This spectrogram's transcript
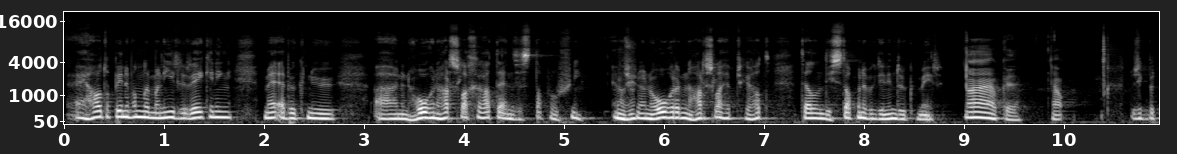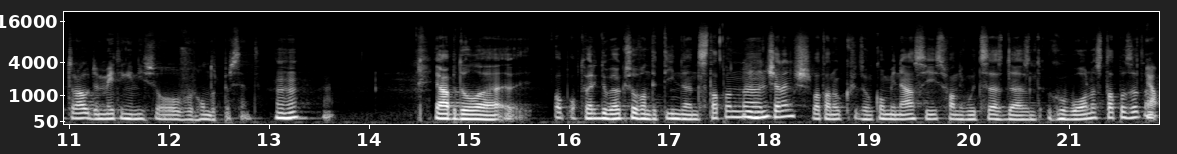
hij houdt op een of andere manier rekening met, heb ik nu eh, een hoge hartslag gehad tijdens de stappen of niet? En als je Mhm. een hogere hartslag hebt gehad, tellen die stappen, heb ik de indruk meer. Ah, oké. Dus ik betrouw de metingen niet zo voor 100%. Mhm. Ja. Ja, ik bedoel, eh, op, op het werk doen we ook zo van die 10.000 stappen eh, Mhm. challenge, wat dan ook zo'n combinatie is van je moet 6.000 gewone stappen zetten. Ja.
